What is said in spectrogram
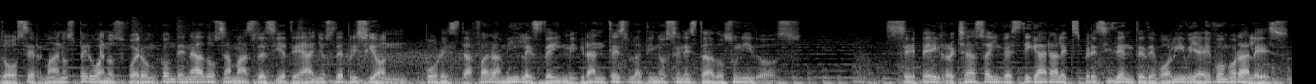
Dos hermanos peruanos fueron condenados a más de siete años de prisión, por estafar a miles de inmigrantes latinos en Estados Unidos. CPI rechaza investigar al expresidente de Bolivia Evo Morales,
